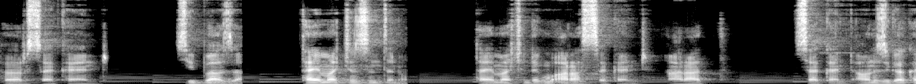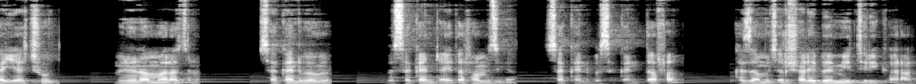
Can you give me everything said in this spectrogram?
per ሰከንድ ሲባዛ time ኣችን ስንት ነው? time ኣችን ደግሞ አራት ሰከንድ አራት ሰከንድ። አሁን እዚህ ጋር ካያችሁት ምን ይሆናል ማለት ነው? ሰከንድ በምን በሰከንድ አይጠፋም። እዚህ ጋር ሰከንድ በሰከንድ ይጠፋል። ከዛ መጨረሻ ላይ በሜትር ይቀራል።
